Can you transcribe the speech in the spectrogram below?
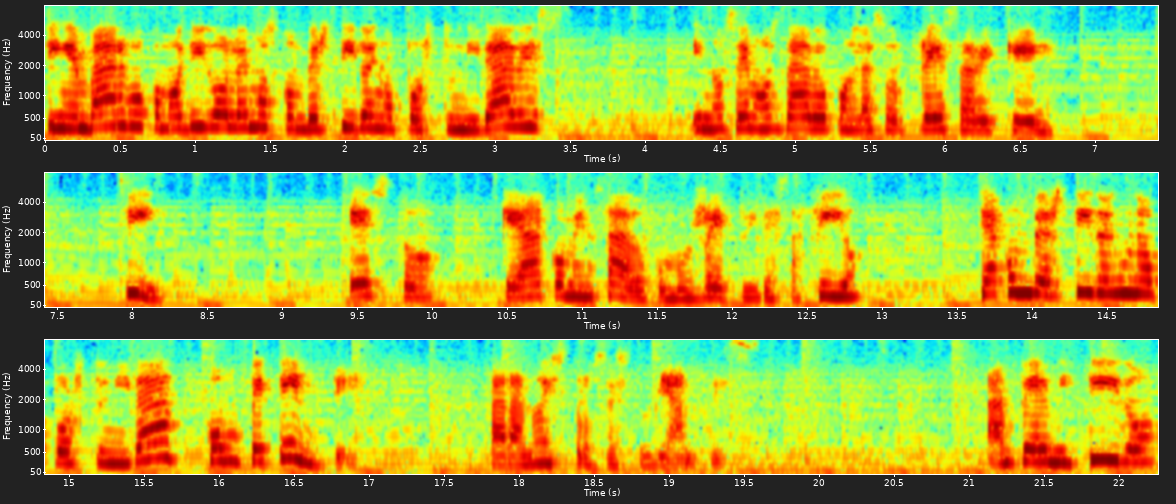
Sin embargo, como digo, lo hemos convertido en oportunidades y nos hemos dado con la sorpresa de que sí, esto que ha comenzado como reto y desafío, se ha convertido en una oportunidad competente para nuestros estudiantes. Han permitido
